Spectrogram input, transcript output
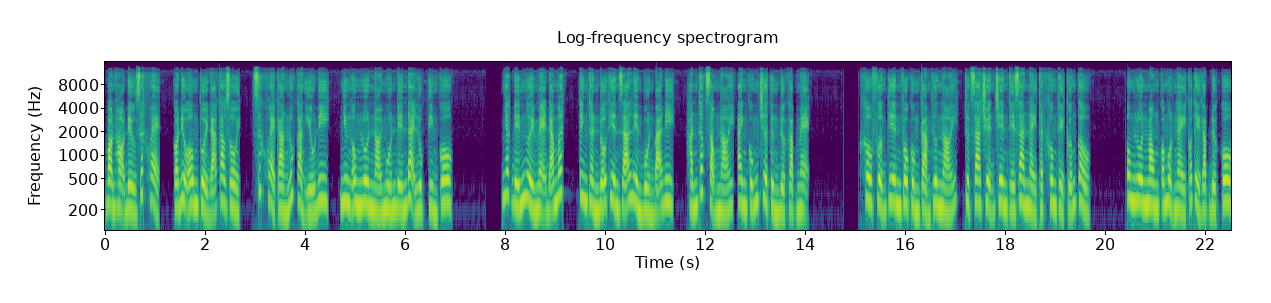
bọn họ đều rất khỏe, có điều ông tuổi đã cao rồi, sức khỏe càng lúc càng yếu đi, nhưng ông luôn nói muốn đến đại lục tìm cô. Nhắc đến người mẹ đã mất, tinh thần Đỗ Thiên Giã liền buồn bã đi, hắn thấp giọng nói, anh cũng chưa từng được gặp mẹ. Khâu Phượng Tiên vô cùng cảm thương nói, thực ra chuyện trên thế gian này thật không thể cưỡng cầu. Ông luôn mong có một ngày có thể gặp được cô,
